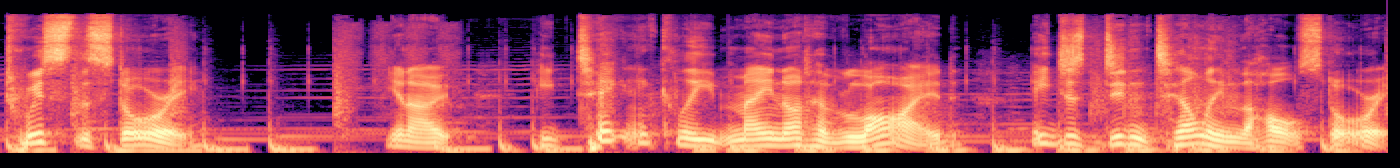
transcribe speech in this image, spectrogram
twist the story. You know, he technically may not have lied, he just didn't tell him the whole story.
